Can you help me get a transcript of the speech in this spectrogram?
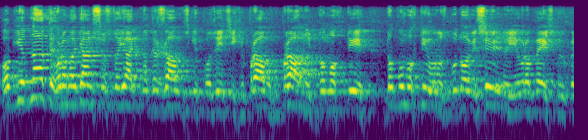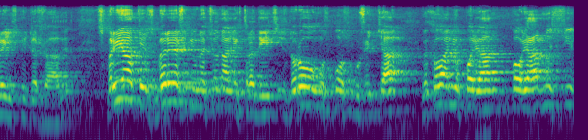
об'єднати громадян, що стоять на державницьких позиціях і прагнуть домогти, допомогти в розбудові сильної європейської української держави, сприяти збереженню національних традицій, здоровому способу життя, вихованню порядності,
